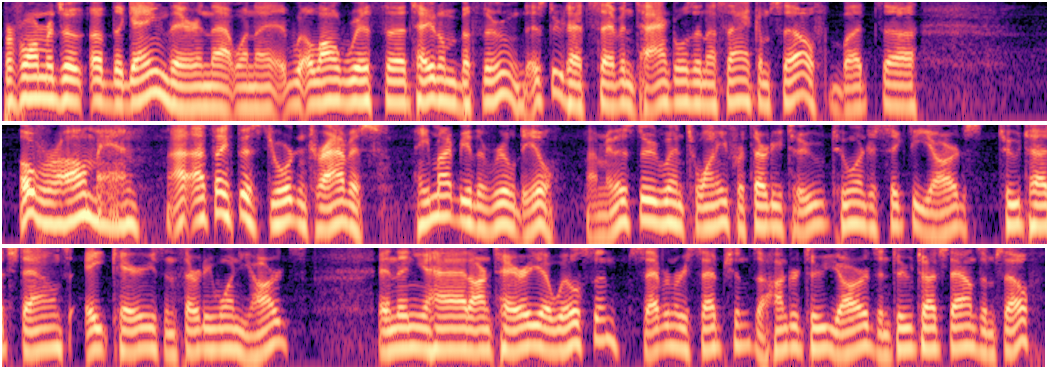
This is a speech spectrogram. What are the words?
performance of, of the game there in that one, uh, along with uh, Tatum Bethune. This dude had seven tackles and a sack himself. But uh, overall, man, I, I think this Jordan Travis, he might be the real deal. I mean, this dude went 20 for 32, 260 yards, two touchdowns, eight carries, and 31 yards. And then you had Ontaria Wilson, seven receptions, 102 yards, and two touchdowns himself.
